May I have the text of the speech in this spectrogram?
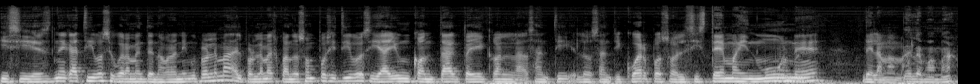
y si es negativo seguramente no habrá ningún problema. El problema es cuando son positivos y hay un contacto ahí con los, anti, los anticuerpos o el sistema inmune de la mamá. De la mamá.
